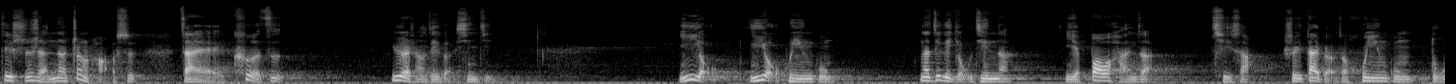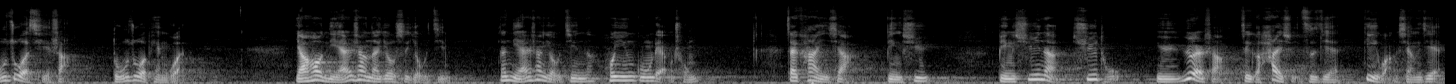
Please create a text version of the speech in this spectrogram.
这食神呢正好是。在克字月上这个辛金，已有已有婚姻宫，那这个酉金呢，也包含着七煞，所以代表着婚姻宫独坐七煞，独坐偏官。然后年上呢又是酉金，那年上酉金呢，婚姻宫两重。再看一下丙戌，丙戌呢戌土与月上这个亥水之间地网相见，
